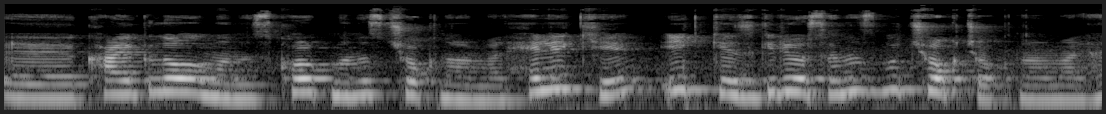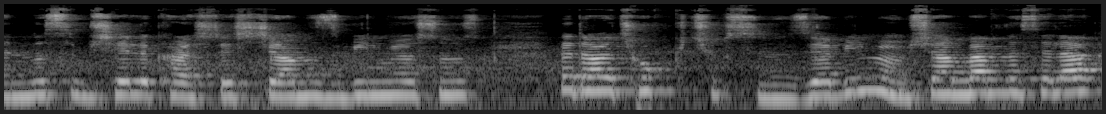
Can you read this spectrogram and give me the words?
e, kaygılı olmanız, korkmanız çok normal. Hele ki ilk kez giriyorsanız bu çok çok normal. Hani nasıl bir şeyle karşılaşacağınızı bilmiyorsunuz ve daha çok küçüksünüz. Ya bilmiyorum şu an ben mesela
